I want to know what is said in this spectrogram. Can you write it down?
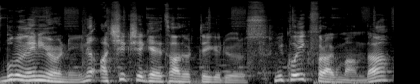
Bunun en iyi örneğini açıkça GTA 4'te görüyoruz. Nico ilk fragmanda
